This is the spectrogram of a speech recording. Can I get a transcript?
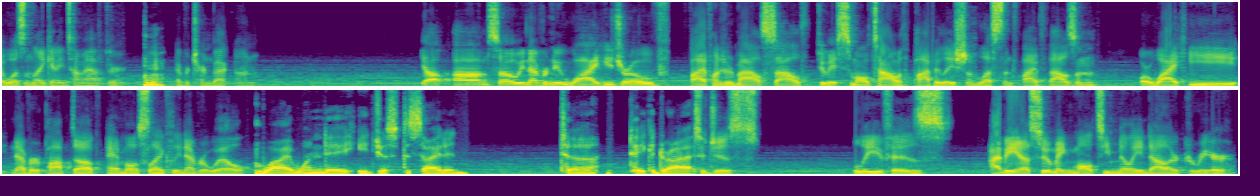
It wasn't like any time after. Hmm. Never turned back on. Yeah. Um. So we never knew why he drove 500 miles south to a small town with a population of less than 5,000, or why he never popped up and most likely never will. Why one day he just decided to take a drive. To just leave his, I mean, assuming multi-million dollar career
